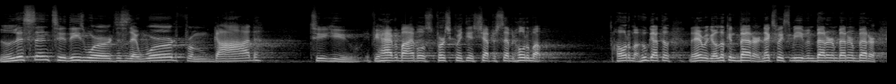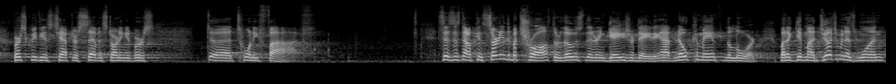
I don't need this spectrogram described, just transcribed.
Listen to these words. This is a word from God to you. If you have your Bibles, 1 Corinthians chapter 7, hold them up. Hold them up. Who got the, there we go, looking better. Next week's going to be even better and better and better. 1 Corinthians chapter 7, starting at verse uh, 25. It says this now concerning the betrothed or those that are engaged or dating, I have no command from the Lord, but I give my judgment as one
